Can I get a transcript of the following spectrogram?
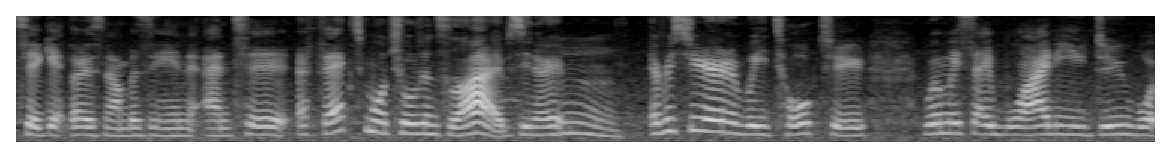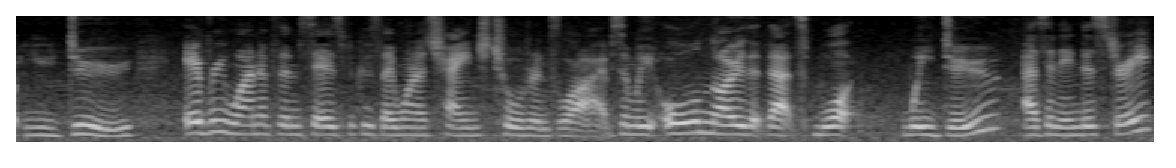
to get those numbers in and to affect more children's lives. You know, Mm. every student we talk to, when we say why do you do what you do, every one of them says because they want to change children's lives, and we all know that that's what we do as an industry,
